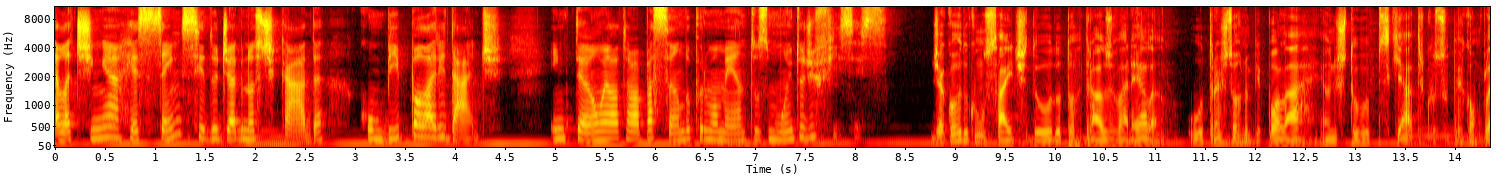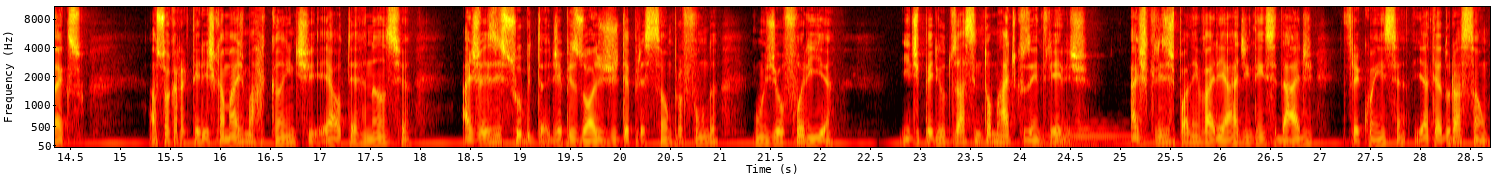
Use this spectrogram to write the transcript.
Ela tinha recém sido diagnosticada com bipolaridade, então ela estava passando por momentos muito difíceis. De acordo com o site do Dr. Drauzio Varela, o transtorno bipolar é um distúrbio psiquiátrico super complexo. A sua característica mais marcante é a alternância, às vezes súbita, de episódios de depressão profunda com os de euforia, e de períodos assintomáticos entre eles. As crises podem variar de intensidade, frequência e até duração.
